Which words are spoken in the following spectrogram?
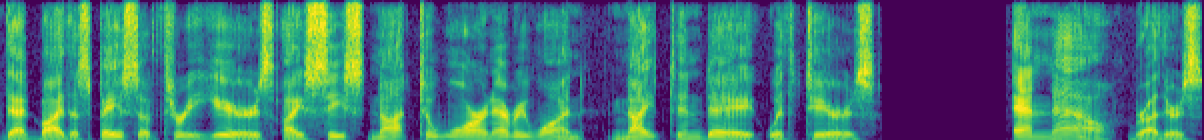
that by the space of three years I ceased not to warn every one night and day with tears. And now, brothers,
